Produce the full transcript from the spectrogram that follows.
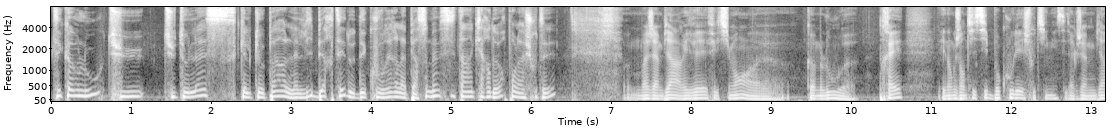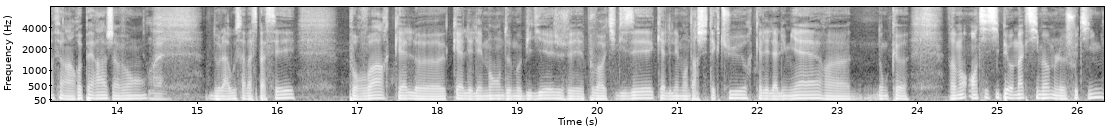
T'es comme Lou, tu tu te laisses quelque part la liberté de découvrir la personne, même si tu as un quart d'heure pour la shooter? Moi j'aime bien arriver effectivement euh, comme Lou euh, prêt et donc j'anticipe beaucoup les shootings, c'est-à-dire que j'aime bien faire un repérage avant de là où ça va se passer pour voir quel, euh, quel élément de mobilier je vais pouvoir utiliser, quel élément d'architecture, quelle est la lumière. donc vraiment anticiper au maximum le shooting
